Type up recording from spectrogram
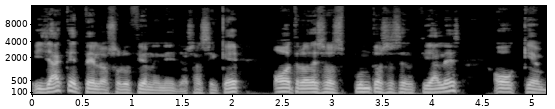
Y ya que te lo solucionen ellos. Así que otro de esos puntos esenciales o que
